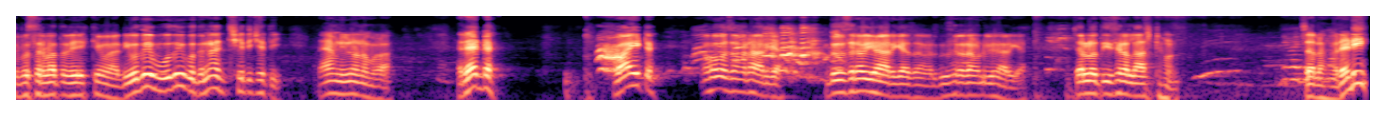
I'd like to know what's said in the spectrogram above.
ਚਲੋ ਰੈੱਡ ਤੇ ਬਸ ਸਰਬੱਤ ਵੇਖ ਕੇ ਮਾਰਦੀ ਉਹਦੇ ਉਹਦੇ ਹੀ ਕੁੱਦ ਨਾ ਛੇਤੀ ਛੇਤੀ ਟਾਈਮ ਨਹੀਂ ਲਾਉਣਾ ਵਾਲਾ ਰੈੱਡ ਵਾਈਟ ਉਹ ਸਮਰ ਹਾਰ ਗਿਆ ਦੂਸਰਾ ਵੀ ਹਾਰ ਗਿਆ ਸਮਰ ਦੂਸਰਾ ਰਾਊਂਡ ਵੀ ਹਾਰ ਗਿਆ ਚਲੋ ਤੀਸਰਾ ਲਾਸਟ ਹੁਣ ਚਲੋ ਰੈਡੀ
